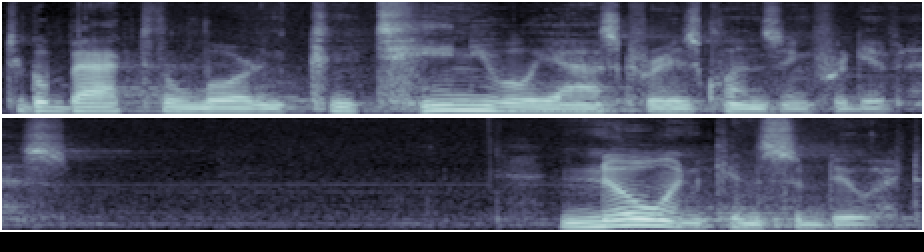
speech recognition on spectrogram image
to go back to the Lord and continually ask for His cleansing forgiveness. No one can subdue it.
